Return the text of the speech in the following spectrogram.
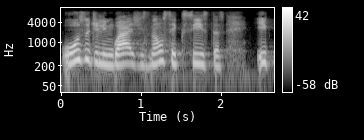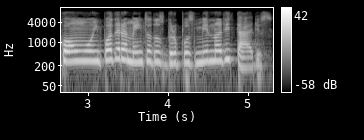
o uso de linguagens não sexistas e com o empoderamento dos grupos minoritários.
